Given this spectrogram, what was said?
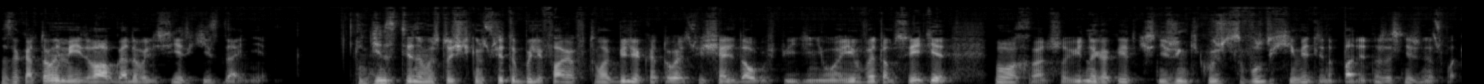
за которыми едва угадывались едкие здания. Единственным источником света были фары автомобиля, которые освещали дорогу впереди него, и в этом свете было хорошо. Видно, как редкие снежинки кружатся в воздухе и медленно падают на заснеженный асфальт.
